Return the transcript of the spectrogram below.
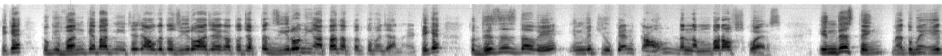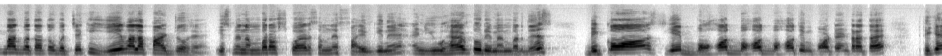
ठीक है? क्योंकि वन के बाद नीचे जाओगे तो ज़ीरो आ जाएगा। तो जब तक ज़ीरो नहीं आता, तब तक तुम्हें जाना है, ठीक है? तो this is the way in which you can count the number of squares in this thing मैं तुम्हें एक बात बताता हूँ बच्चे कि ये वाला पार्ट जो है, इसमें नंबर ऑफ़ स्क्वायर्स हमने फाइव गिने and you have to remember this because ये बहुत बहुत बहुत इंपॉर्टेंट रहता है, ठीक है?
